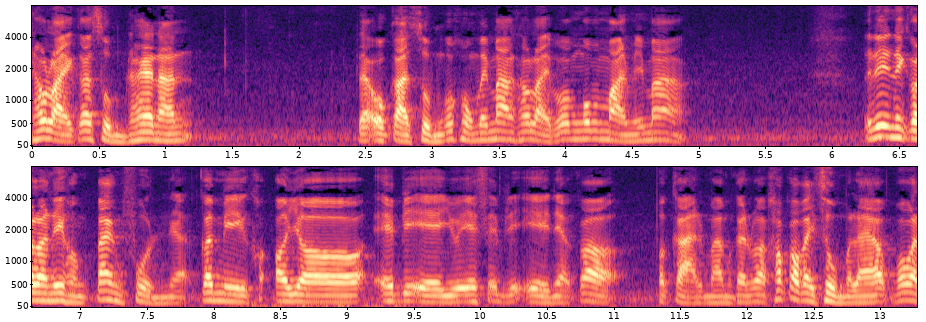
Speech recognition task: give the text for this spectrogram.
เท่าไหร่ก็สุ่มแค่นั้น แต่โอกาสสุ่มก็คงไม่มากเท่าไหร่เพราะงบประมาณไม่มากทีนี้ในกรณีของแป้งฝุ่นเนี่ยก็มีออย FDA US FDA เนี่ยก็ประกาศมาเหมือนกันว่าเขาก็ไปสุ่มมาแล้ว เพราะว่า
